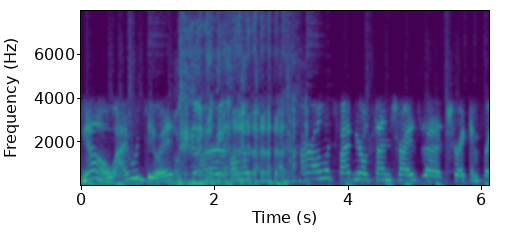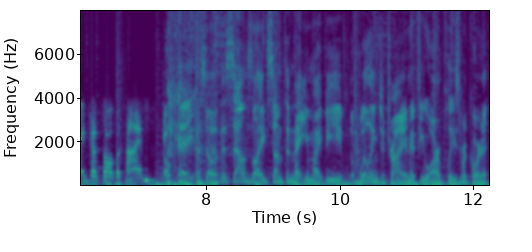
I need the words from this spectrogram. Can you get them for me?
No, I would do it. Okay, good. Our almost, our almost five year old son tries to trick and prank us all the time. Okay, so this sounds like something that you might be willing to try. And if you are, please record it.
